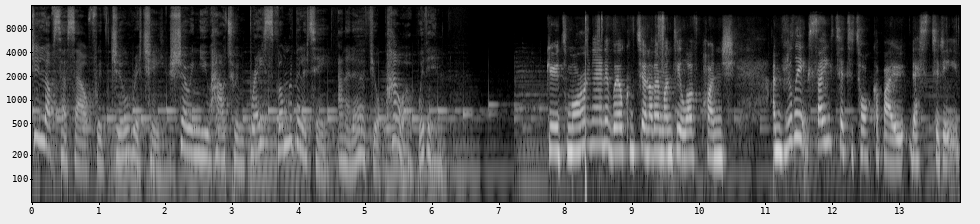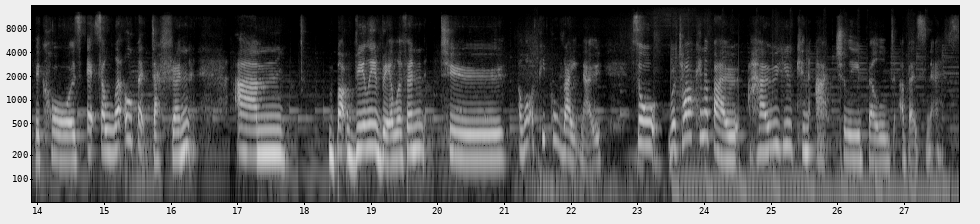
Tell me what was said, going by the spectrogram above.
She loves herself with Jill Ritchie, showing you how to embrace vulnerability and unearth your power within. Good morning and welcome to another Monday Love Punch. I'm really excited to talk about this today because it's a little bit different, um, but really relevant to a lot of people right now. So, we're talking about how you can actually build a business.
